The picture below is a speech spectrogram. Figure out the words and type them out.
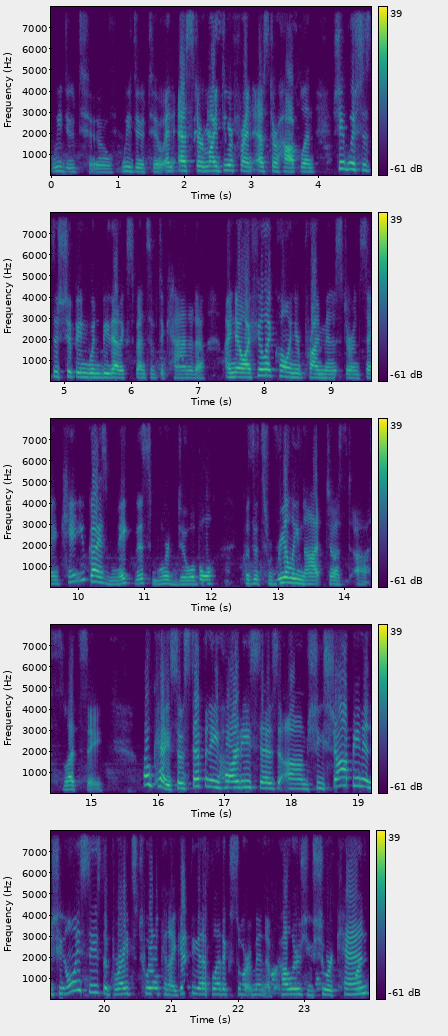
We do too. We do too. And Esther, my dear friend Esther Hopland, she wishes the shipping wouldn't be that expensive to Canada. I know. I feel like calling your prime minister and saying, can't you guys make this more doable? Because it's really not just us. Let's see. Okay, so Stephanie Hardy says um, she's shopping and she only sees the Brights twill. Can I get the athletic assortment of colors? You sure can.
